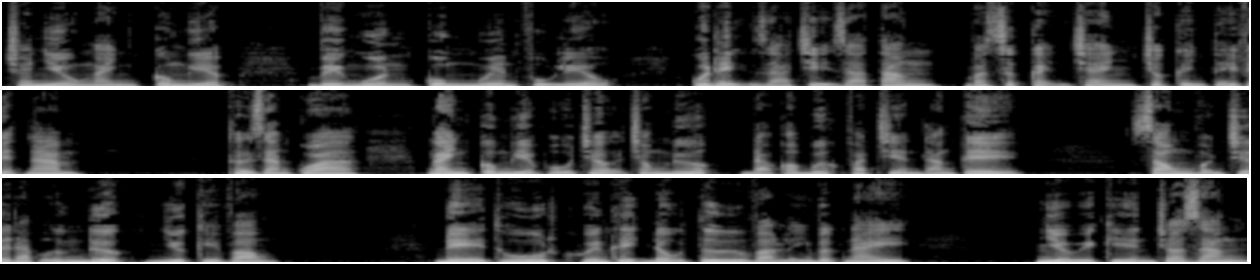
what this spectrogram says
cho nhiều ngành công nghiệp về nguồn cung nguyên phụ liệu, quyết định giá trị gia tăng và sức cạnh tranh cho kinh tế Việt Nam. Thời gian qua, ngành công nghiệp hỗ trợ trong nước đã có bước phát triển đáng kể, song vẫn chưa đáp ứng được như kỳ vọng. Để thu hút khuyến khích đầu tư vào lĩnh vực này, nhiều ý kiến cho rằng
